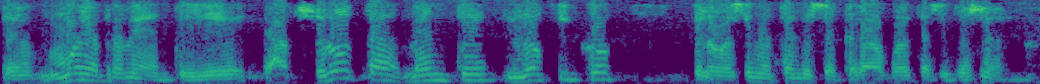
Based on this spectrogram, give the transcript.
es muy apremiante y es absolutamente lógico que los vecinos estén desesperados por esta situación. ¿no?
